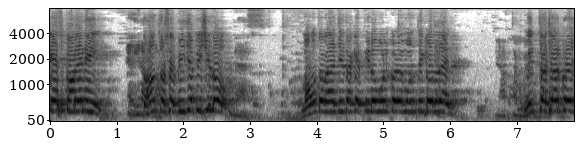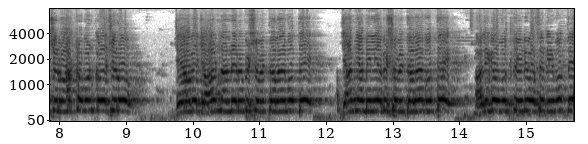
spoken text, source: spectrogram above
কেস করেনি। তখন তো সে বিজেপি ছিল। মমতা ব্যানার্জি তাকে তৃণমূল করে মন্ত্রী করলেন। মিথ্যাচার করেছিল আক্রমণ করেছিল। যেভাবে জওহরলাল নেহরু বিশ্ববিদ্যালয়ের মধ্যে জামিয়া মিলিয়া বিশ্ববিদ্যালয়ের মধ্যে আলিগড় মুসলিম ইউনিভার্সিটির মধ্যে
